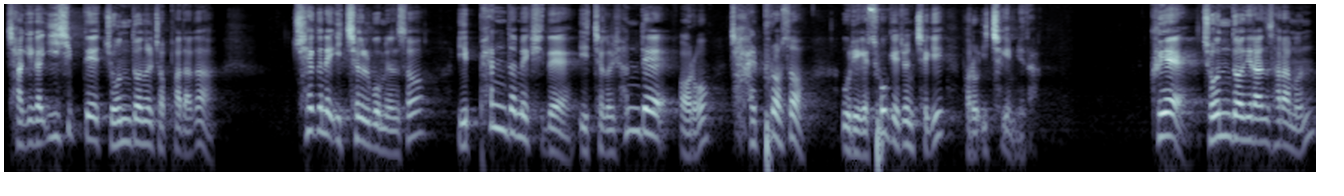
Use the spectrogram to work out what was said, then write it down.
자기가 20대 존던을 접하다가 최근에 이 책을 보면서 이 팬데믹 시대 이 책을 현대어로 잘 풀어서 우리에게 소개해 준 책이 바로 이 책입니다. 그의 존던이라는 사람은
